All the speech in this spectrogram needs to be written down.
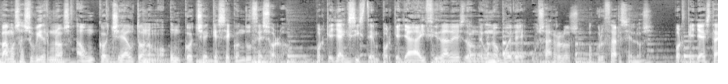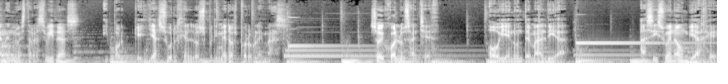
Vamos a subirnos a un coche autónomo, un coche que se conduce solo, porque ya existen, porque ya hay ciudades donde uno puede usarlos o cruzárselos, porque ya están en nuestras vidas y porque ya surgen los primeros problemas. Soy Juan Luis Sánchez. Hoy en un tema al día. Así suena un viaje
